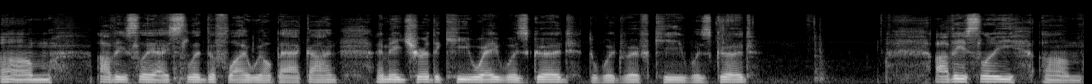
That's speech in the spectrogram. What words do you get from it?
Um, obviously, I slid the flywheel back on. I made sure the keyway was good, the Woodruff key was good. Obviously, um,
